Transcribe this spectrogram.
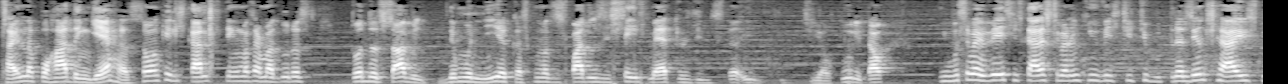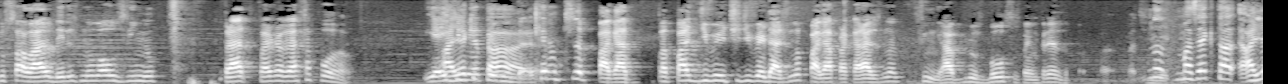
saindo na porrada em guerra, são aqueles caras que tem umas armaduras todas, sabe, demoníacas, com umas espadas de 6 metros de, distan- de altura e tal. E você vai ver esses caras tiveram que investir, tipo, 300 reais do salário deles no LOLzinho pra, pra jogar essa porra. E aí, Aí que é que a tá, pergunta, é. você não precisa pagar pra, pra divertir de verdade, você não pagar pra caralho, você não, enfim, abrir os bolsos pra empresa pra, pra, Não, mas é que tá. Aí,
